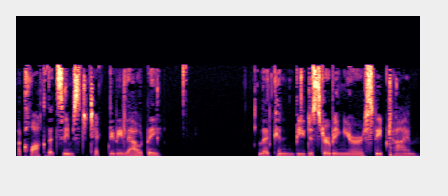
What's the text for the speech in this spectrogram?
a clock that seems to tick really loudly that can be disturbing your sleep time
